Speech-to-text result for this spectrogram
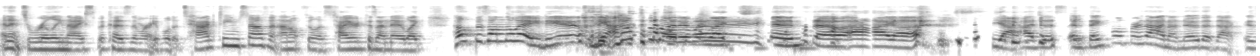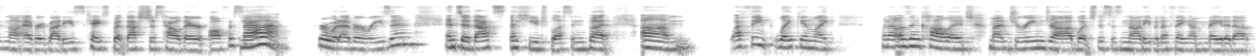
and it's really nice because then we're able to tag team stuff and i don't feel as tired because i know like help is on the way dear Like, Yeah. help is on the literally, like, way. and so i uh yeah i just am thankful for that and i know that that is not everybody's case but that's just how their office hours yeah for whatever reason. And so that's a huge blessing. But um I think like in like when I was in college, my dream job, which this is not even a thing, I made it up,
